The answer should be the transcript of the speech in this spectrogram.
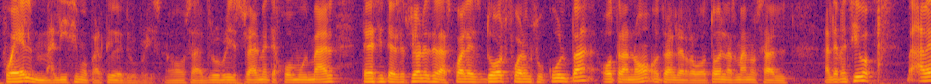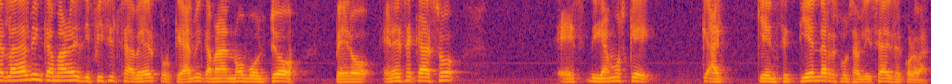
fue el malísimo partido de Drew Brees, ¿no? O sea, Drew Brees realmente jugó muy mal, tres intercepciones de las cuales dos fueron su culpa, otra no, otra le rebotó en las manos al, al defensivo. A ver, la de Alvin Kamara es difícil saber porque Alvin Kamara no volteó, pero en ese caso es, digamos que, que quien se tiende a responsabilizar es el coreback.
